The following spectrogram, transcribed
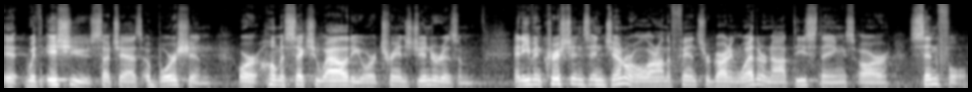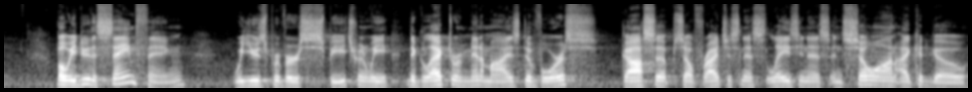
it, with issues such as abortion or homosexuality or transgenderism. And even Christians in general are on the fence regarding whether or not these things are sinful. But we do the same thing. We use perverse speech when we neglect or minimize divorce, gossip, self righteousness, laziness, and so on. I could go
